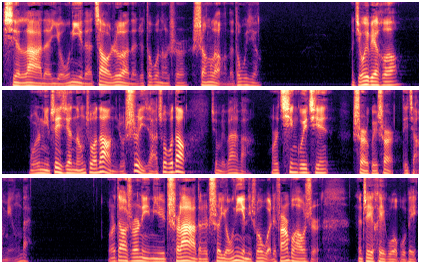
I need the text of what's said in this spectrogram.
辛辣的、油腻的、燥热的，这都不能吃；生冷的都不行。酒也别喝。我说你这些能做到，你就试一下；做不到。就没办法。我说亲归亲，事儿归事儿，得讲明白。我说到时候你你吃辣的了，吃油腻，你说我这方不好使，那这黑锅我不背。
